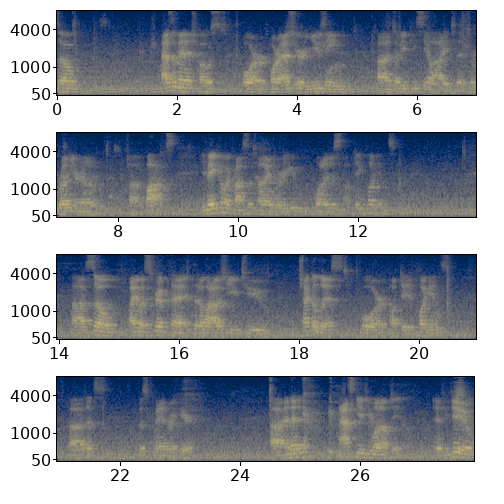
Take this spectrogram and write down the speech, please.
So, as a managed host, or, or as you're using uh, WPCLI to, to run your own uh, box, you may come across a time where you want to just update plugins. Uh, so I have a script that, that allows you to check a list for updated plugins. Uh, that's this command right here. Uh, and then ask you if you want to update them. And if you do,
